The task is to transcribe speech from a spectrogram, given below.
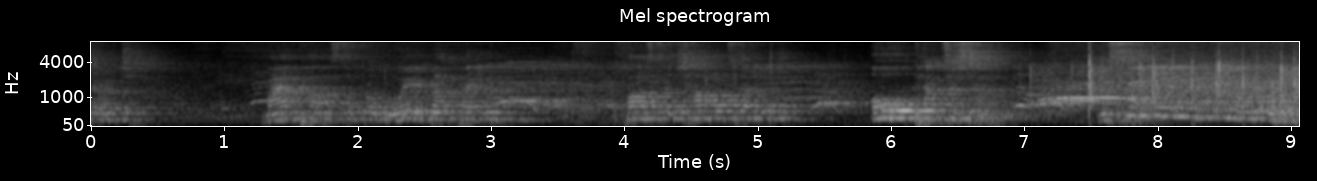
church, my pastor from way back when, Pastor Charlton O. Patterson. Receive him in the name of the Lord.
